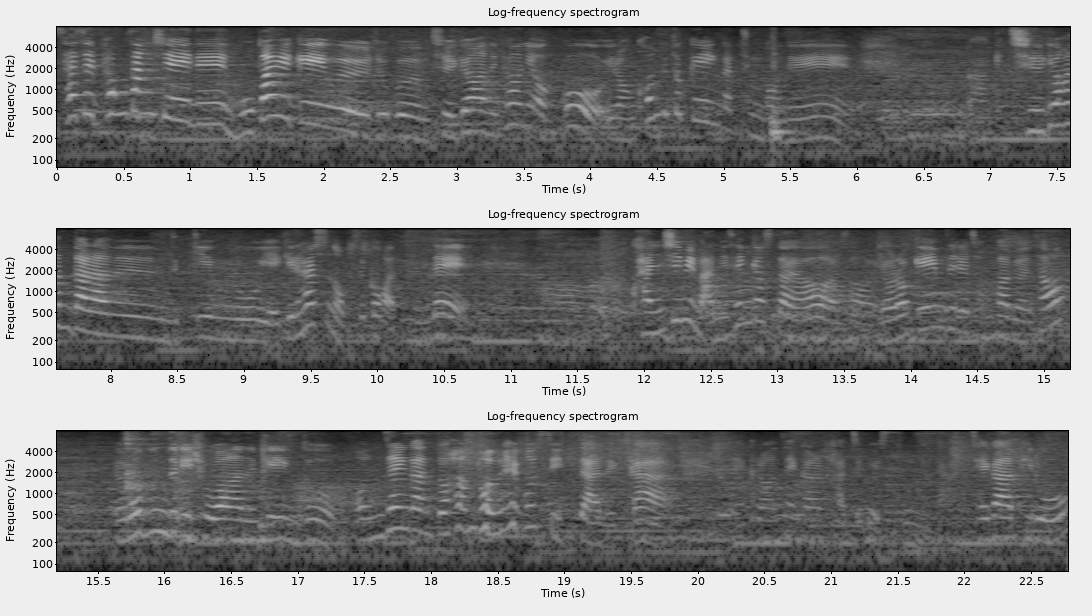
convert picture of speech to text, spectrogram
사실 평상시에는 모바일 게임을 조금 즐겨하는 편이었고 이런 컴퓨터 게임 같은 거는 뭔가 이렇게 즐겨 한다라는 느낌으로 얘기를 할 수는 없을 것 같은데 어, 관심이 많이 생겼어요. 그래서 여러 게임들을 접하면서 여러분들이 좋아하는 게임도 언젠간 또 한번 해볼 수 있지 않을까 네, 그런 생각을 가지고 있습니다. 제가 비록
